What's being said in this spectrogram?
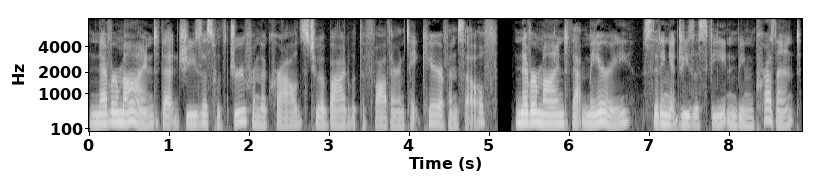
Never mind that Jesus withdrew from the crowds to abide with the Father and take care of himself. Never mind that Mary, sitting at Jesus' feet and being present,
